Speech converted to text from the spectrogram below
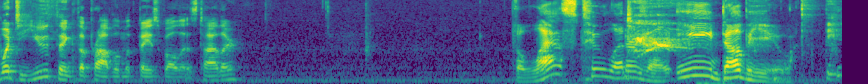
what do you think the problem with baseball is, Tyler? The last two letters are E W. The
